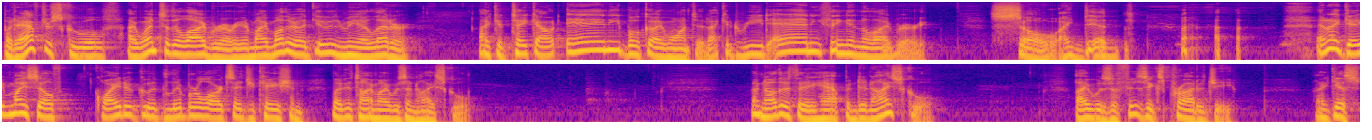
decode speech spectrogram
But after school, I went to the library, and my mother had given me a letter. I could take out any book I wanted, I could read anything in the library. So I did. and I gave myself quite a good liberal arts education by the time I was in high school. Another thing happened in high school. I was a physics prodigy. I guess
